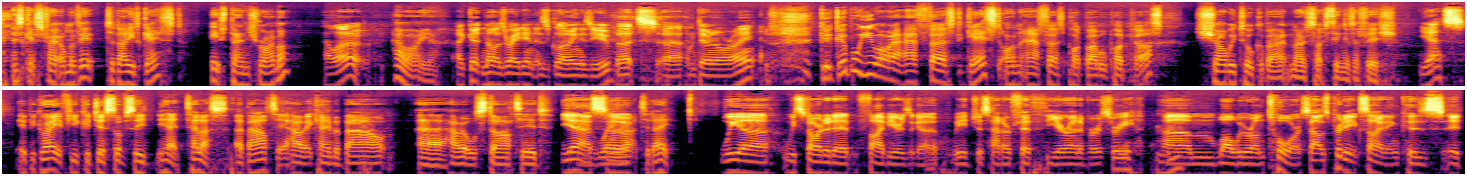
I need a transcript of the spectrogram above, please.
Let's get straight on with it. Today's guest, it's Dan Schreiber. Hello. How are you? I good, not as radiant as glowing as you, but uh, I'm doing all right. Good, good. Well, you are our first guest on our first Pod Bible podcast. Shall we talk about No Such Thing as a Fish? Yes. It'd be great if you could just obviously, yeah, tell us about it, how it came about, uh, how it all started, Yeah, and where so- you're at today. We uh we started it five years ago. We had just had our fifth year anniversary um, while we were on tour, so that was pretty exciting because it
